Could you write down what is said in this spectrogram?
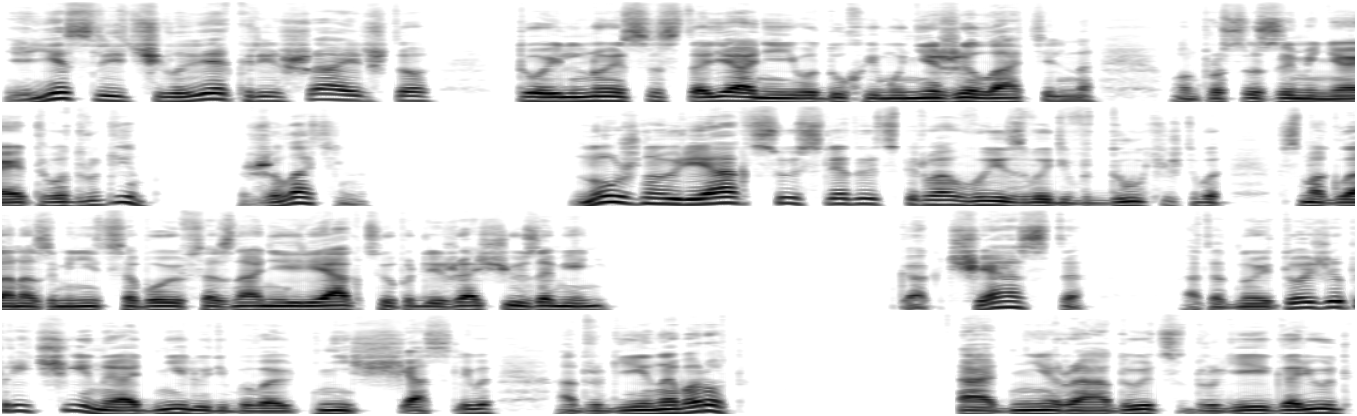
И если человек решает, что то или иное состояние его духа ему нежелательно, он просто заменяет его другим, желательным. Нужную реакцию следует сперва вызвать в духе, чтобы смогла она заменить собой в сознании реакцию, подлежащую замене. Как часто от одной и той же причины одни люди бывают несчастливы, а другие наоборот. Одни радуются, другие горюют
